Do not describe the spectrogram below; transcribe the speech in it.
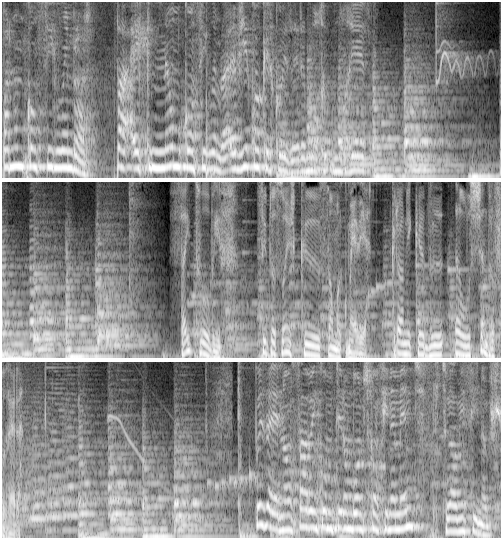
Pá, não me consigo lembrar. Pá, é que não me consigo lembrar. Havia qualquer coisa, era morrer. morrer. Feito o bife. Situações que são uma comédia. Crónica de Alexandre Ferreira. Pois é, não sabem como ter um bom desconfinamento? Portugal ensina-vos.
